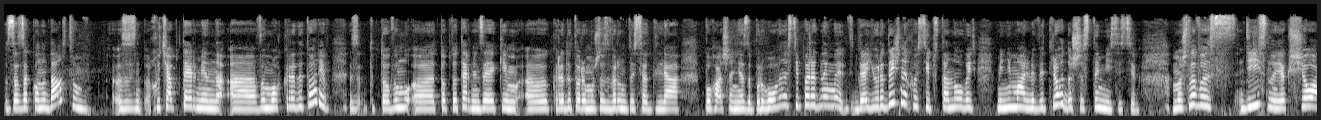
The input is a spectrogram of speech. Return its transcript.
за законодавством. З- Хоча б термін а, вимог кредиторів, з- тобто виму, е, тобто термін, за яким е, кредитори можуть звернутися для погашення заборгованості перед ними, для юридичних осіб становить мінімально від 3 до 6 місяців. Можливо, дійсно, якщо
